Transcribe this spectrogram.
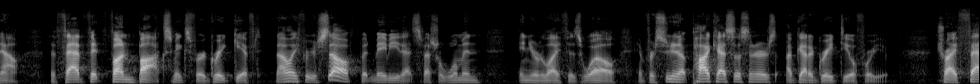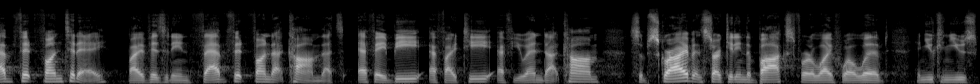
Now, the FabFitFun box makes for a great gift, not only for yourself, but maybe that special woman in your life as well. And for Suiting Up podcast listeners, I've got a great deal for you. Try FabFitFun today by visiting fabfitfun.com. That's F A B F I T F U N.com. Subscribe and start getting the box for a life well lived. And you can use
